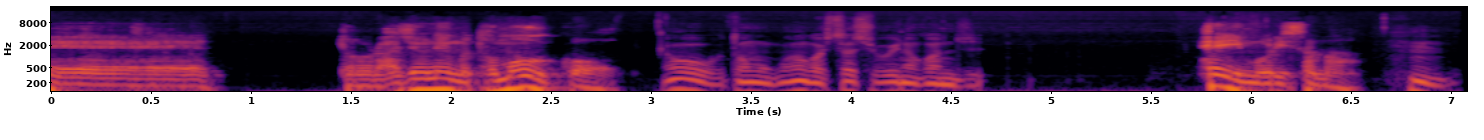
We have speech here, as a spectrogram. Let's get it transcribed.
えーっと、ラジオネームともうこ。おう、ともこなんか久しぶりな感じ。ヘイ森様。うん。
